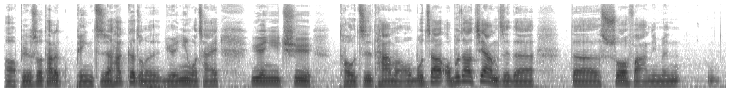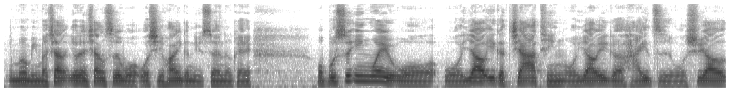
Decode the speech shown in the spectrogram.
哦，比如说它的品质啊，它各种的原因，我才愿意去。投资他嘛？我不知道，我不知道这样子的的说法，你们有没有明白？像有点像是我，我喜欢一个女生，OK，我不是因为我我要一个家庭，我要一个孩子，我需要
